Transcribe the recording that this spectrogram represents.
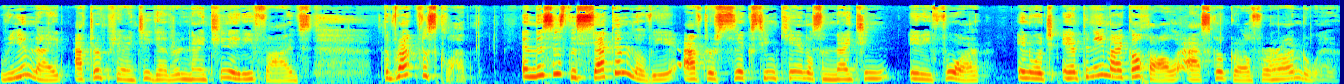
reunite after appearing together in 1985's The Breakfast Club. And this is the second movie after 16 Candles in 1984 in which Anthony Michael Hall asks a girl for her underwear.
